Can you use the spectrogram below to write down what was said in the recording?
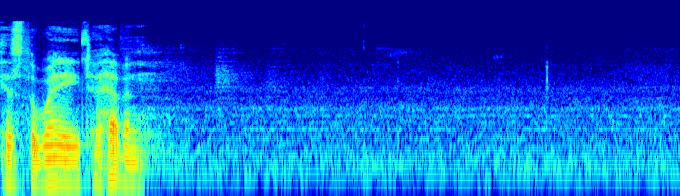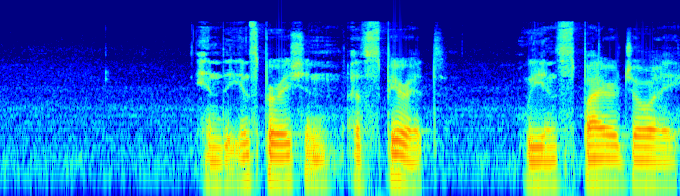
is the way to heaven. In the inspiration of spirit, we inspire joy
